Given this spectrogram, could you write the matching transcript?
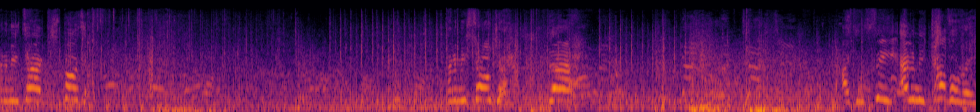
Enemy tag spotted. Enemy soldier. There. I can see enemy cavalry.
